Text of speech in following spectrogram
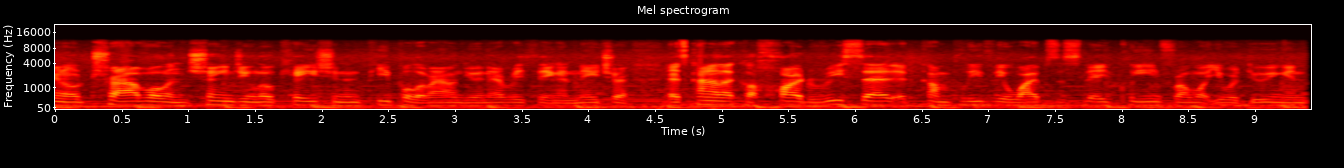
you know travel and changing location and people around you and everything and nature. It's kind of like a hard reset. It completely wipes the slate clean from what you were doing and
